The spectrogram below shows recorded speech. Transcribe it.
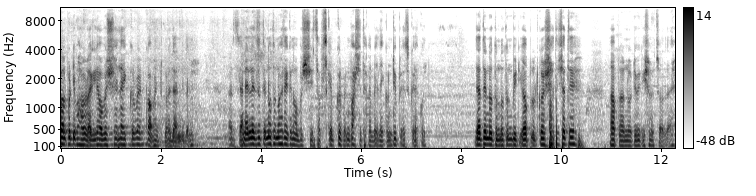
গল্পটি ভালো লাগলে অবশ্যই লাইক করবেন কমেন্ট করে জানিয়ে দেবেন। আর চ্যানেলে যদি নতুন হয়ে থাকেন, অবশ্যই সাবস্ক্রাইব করবেন, পাশে থাকা বেল আইকনটি প্রেস করে রাখুন। যাতে নতুন নতুন ভিডিও আপলোড করার সাথে সাথে আপনার নোটিফিকেশন চলে যায়।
